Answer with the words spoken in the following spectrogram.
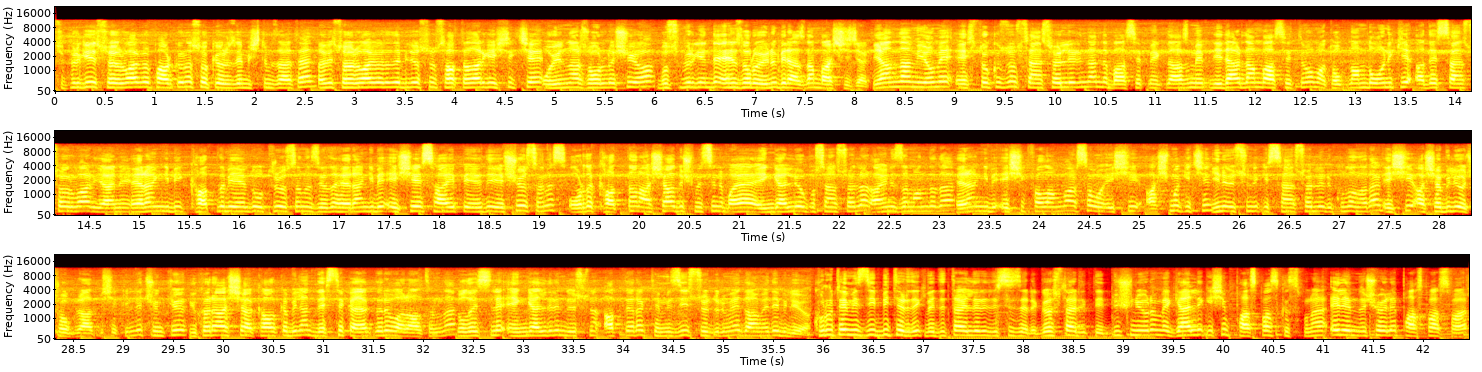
süpürgeyi Survivor parkuruna sokuyoruz demiştim zaten. Tabi Survivor'da da biliyorsunuz haftalar geçtikçe oyunlar zorlaşıyor. Bu süpürgenin de en zor oyunu birazdan başlayacak. Bir yandan Viomi S9'un sensörlerinden de bahsetmek lazım. Hep liderden bahsettim ama toplamda 12 adet sensör var. Yani herhangi bir katlı bir evde oturuyorsanız ya da herhangi bir eşeğe sahip bir evde yaşıyorsanız orada kattan aşağı düşmesini bayağı engelliyor bu sensörler. Aynı zamanda da herhangi bir eşik falan varsa o eşiği aşmak için yine üstündeki sensörleri kullanarak eşiği aşabiliyor çok rahat bir şekilde. Çünkü yukarı aşağı kalkabilen destek ayakları var altında. Dolayısıyla engellerin de üstüne atlayarak temizliği sürdürmeye devam edebiliyor. Kuru temizliği bitirdik ve detayları da sizlere gösterdik diye düşünüyorum ve geldik işin paspas kısmına. Elimde şöyle paspas var.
